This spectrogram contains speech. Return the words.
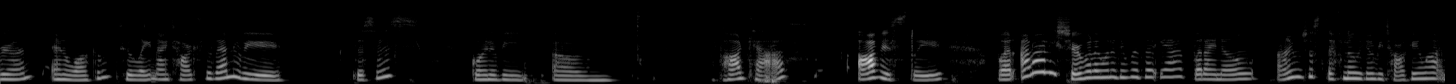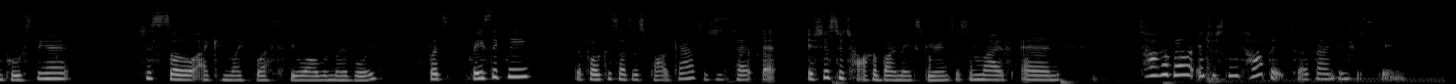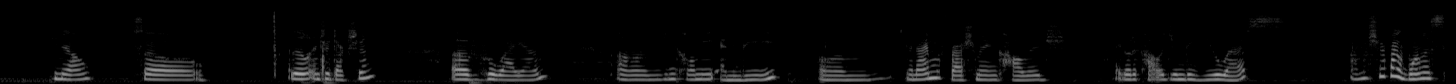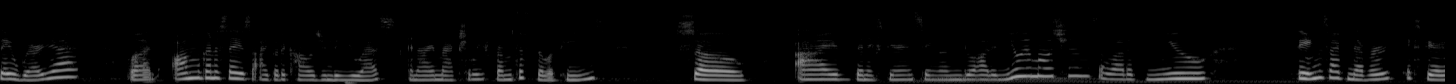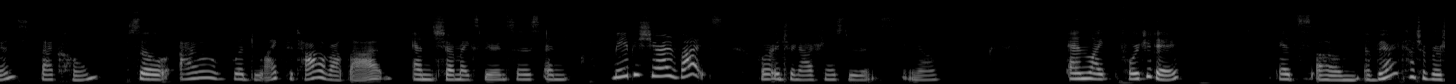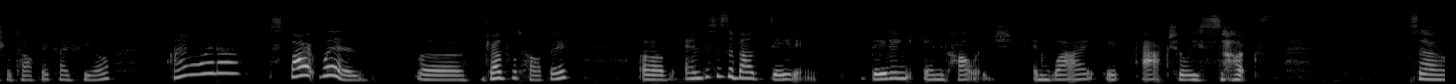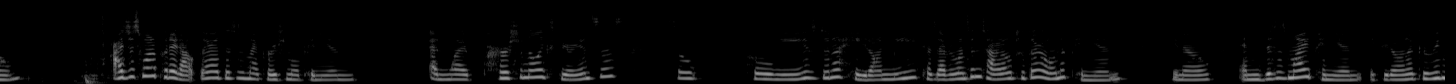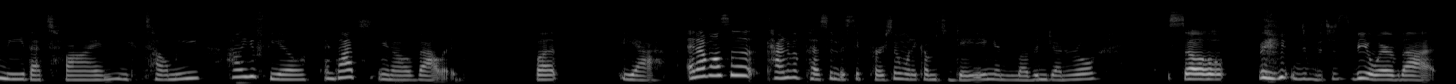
everyone, and welcome to Late Night Talks with Envy. This is going to be um, a podcast, obviously, but I'm not really sure what I want to do with it yet. But I know I'm just definitely going to be talking a lot and posting it just so I can like bless you all with my voice. But basically, the focus of this podcast is just to, eh, it's just to talk about my experiences in life and talk about interesting topics that I find interesting. You know, so a little introduction of who I am. Um, you can call me Envy. Um, and I'm a freshman in college. I go to college in the U.S. I'm not sure if I want to say where yet, but I'm gonna say is I go to college in the U.S. and I'm actually from the Philippines. So I've been experiencing a lot of new emotions, a lot of new things I've never experienced back home. So I would like to talk about that and share my experiences and maybe share advice for international students, you know. And like for today, it's um, a very controversial topic, I feel. I'm to start with the dreadful topic. Um, and this is about dating. Dating in college and why it actually sucks. So, I just want to put it out there. This is my personal opinions and my personal experiences. So, please do not hate on me because everyone's entitled to their own opinion, you know. And this is my opinion. If you don't agree with me, that's fine. You can tell me how you feel, and that's, you know, valid. But yeah. And I'm also kind of a pessimistic person when it comes to dating and love in general. So just be aware of that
